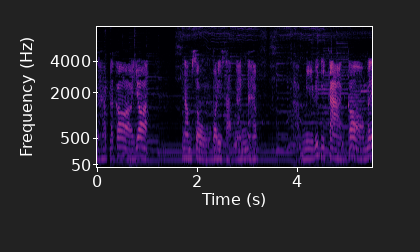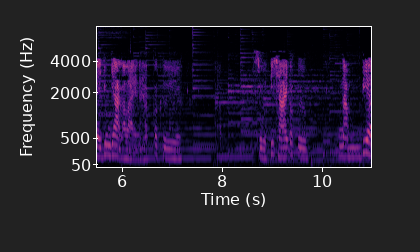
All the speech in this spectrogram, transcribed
นะครับ แล้วก็ยอดนำส่งบริษัทนั้นนะครับ มีวิธีการก็ไม่ได้ยุ่งยากอะไรนะครับ ก็คือสูตรที่ใช้ก็คือนำเบี้ย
